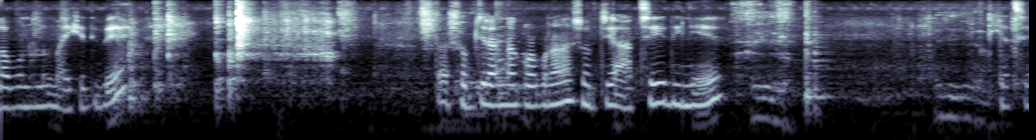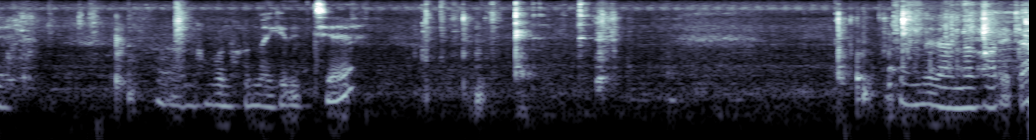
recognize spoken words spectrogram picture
লবণ, হলুদ মাইখে দিবে। তো সবজি রান্না করব না, সবজি আছে দিনের ঠিক আছে। লবণ, হলুদ মাইখে দিচ্ছে। রান্নাঘর এটা।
